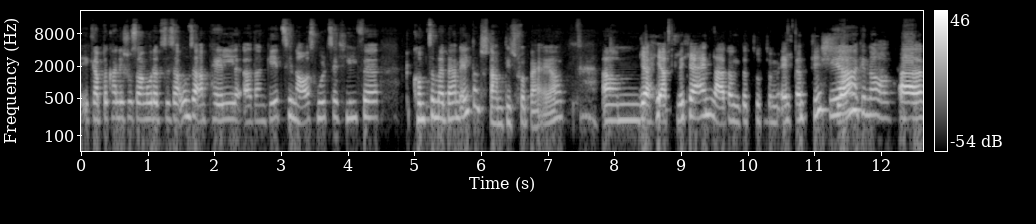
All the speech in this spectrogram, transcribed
ich glaube, da kann ich schon sagen, oder das ist auch unser Appell, äh, dann geht's hinaus, holt sich Hilfe kommt einmal beim Elternstammtisch vorbei. Ja, ähm, ja herzliche Einladung dazu zum Elterntisch. Ja, ja. genau. Äh,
